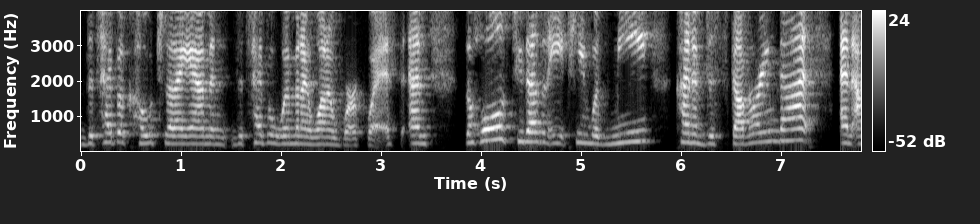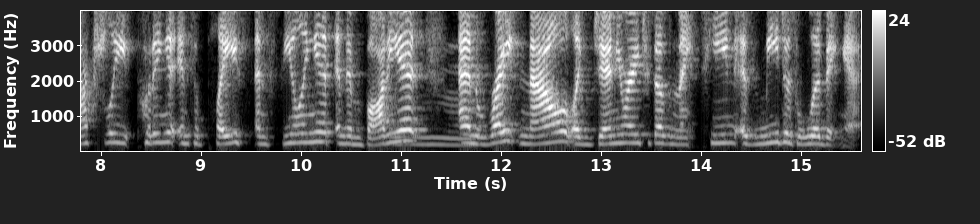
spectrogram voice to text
the type of coach that I am and the type of women I want to work with. And the whole 2018 was me kind of discovering that and actually putting it into place and feeling it and embody it. Mm. And right now, like January 2019 is me just living it.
